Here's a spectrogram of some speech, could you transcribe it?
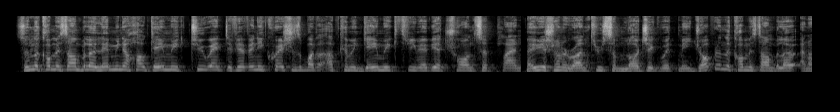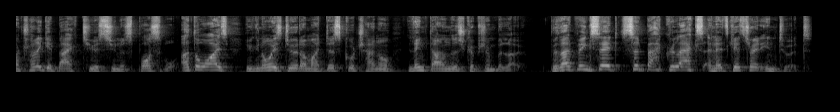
So in the comments down below, let me know how Game Week 2 went. If you have any questions about the upcoming Game Week 3, maybe a transfer plan, maybe you're trying to run through some logic with me, drop it in the comments down below and I'll try to get back to you as soon as possible. Otherwise, you can always do it on my Discord channel, link down in the description below. With that being said, sit back, relax, and let's get straight into it.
